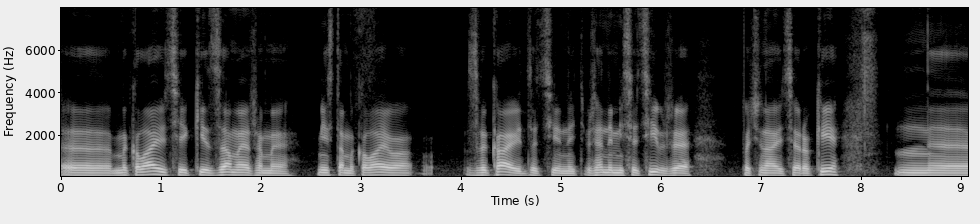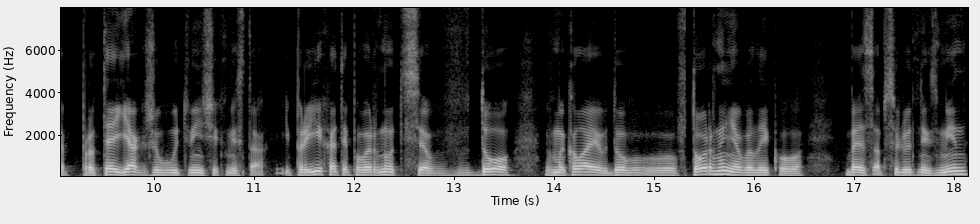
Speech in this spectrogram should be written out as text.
е, миколаївці, які за межами міста Миколаєва звикають за ці не- вже не місяці, вже починаються роки. е, Про те, як живуть в інших містах, і приїхати, повернутися в, до, в Миколаїв до вторгнення великого без абсолютних змін,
